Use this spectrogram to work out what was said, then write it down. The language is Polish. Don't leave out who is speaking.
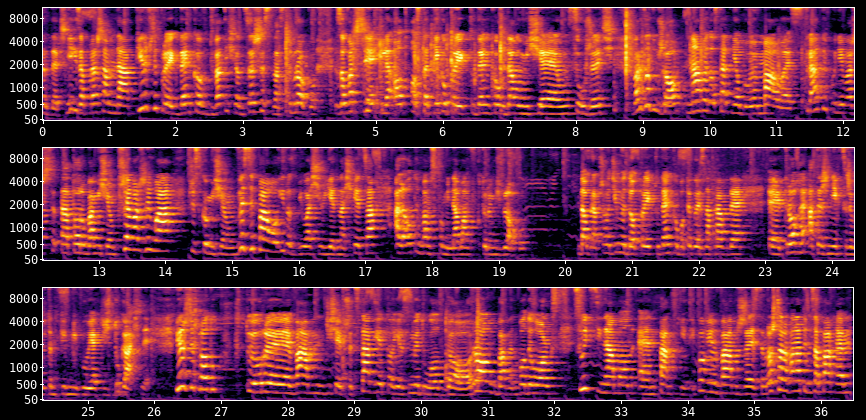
Speaker 1: serdecznie i zapraszam na pierwszy projekt Denko w 2016 roku. Zobaczcie, ile od ostatniego projektu Denko udało mi się zużyć. Bardzo dużo, nawet ostatnio były małe straty, ponieważ ta torba mi się przeważyła, wszystko mi się wysypało i rozbiła się jedna świeca, ale o tym Wam wspominałam w którymś vlogu. Dobra, przechodzimy do projektu Denko, bo tego jest naprawdę e, trochę, a też nie chcę, żeby ten filmik był jakiś długaśny. Pierwszy produkt, który Wam dzisiaj przedstawię, to jest mydło do rąk Bath Body Works Sweet Cinnamon and Pumpkin. I powiem Wam, że jestem rozczarowana tym zapachem.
